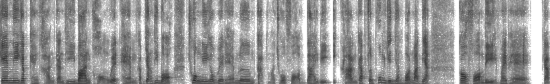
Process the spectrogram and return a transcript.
เกมนี้ครับแข่งขันกันที่บ้านของเวสต์แฮมครับอย่างที่บอกช่วงนี้ครับเวสต์แฮมเริ่มกลับมาโชว์ฟอร์มได้ดีอีกครั้งครับ ส่วนผู้มาเยือนอย่างบอลมัดเนี่ยก็ฟอร์มดีไม่แพ้ กับ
